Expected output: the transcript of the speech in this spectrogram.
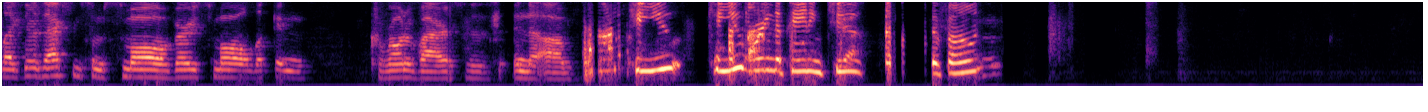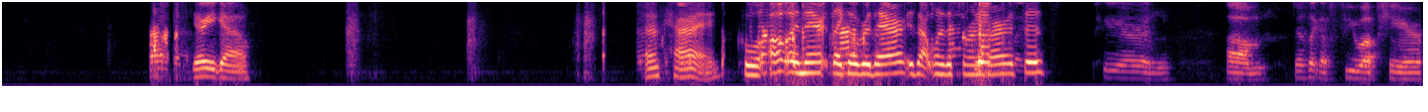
Like there's actually some small, very small looking coronaviruses in the. Um, can you can you bring the painting to yeah. the phone? Mm-hmm. There you go. Okay, cool. Oh, and there, like over there, is that one of the coronaviruses? Here and um, there's like a few up here.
